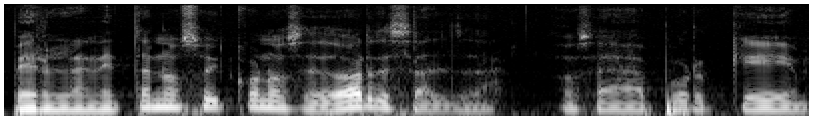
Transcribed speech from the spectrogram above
pero la neta no soy conocedor de salsa. O sea, porque...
